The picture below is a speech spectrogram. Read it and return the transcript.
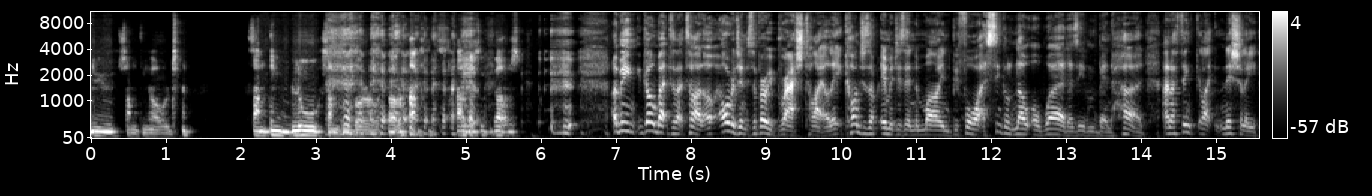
new, something old, something blue, something borrowed. or how does it goes? I mean, going back to that title, Origin is a very brash title. It conjures up images in the mind before a single note or word has even been heard. And I think, like, initially,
